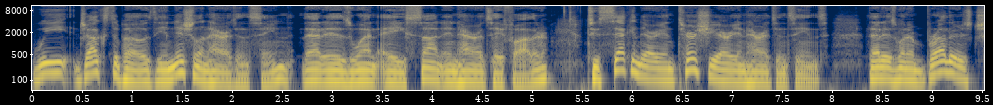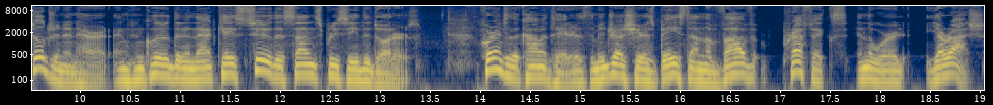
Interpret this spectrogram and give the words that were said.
we juxtapose the initial inheritance scene, that is, when a son inherits a father, to secondary and tertiary inheritance scenes, that is, when a brother's children inherit, and conclude that in that case, too, the sons precede the daughters. According to the commentators, the Midrash here is based on the Vav prefix in the word Yarash,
